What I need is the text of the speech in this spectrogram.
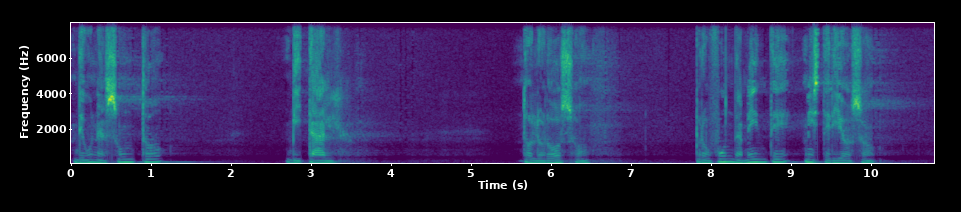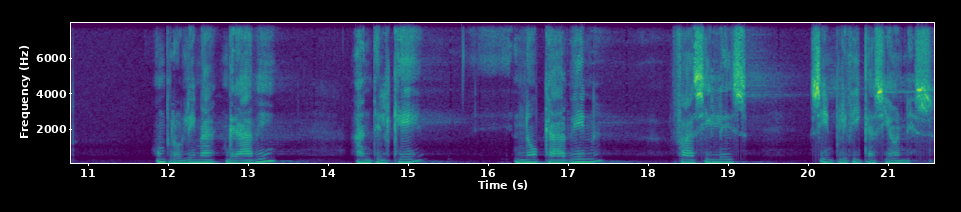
de un asunto vital, doloroso, profundamente misterioso, un problema grave ante el que no caben fáciles simplificaciones.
